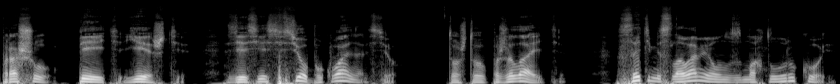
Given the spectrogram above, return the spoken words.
Прошу, пейте, ешьте. Здесь есть все, буквально все то, что вы пожелаете. С этими словами он взмахнул рукой.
